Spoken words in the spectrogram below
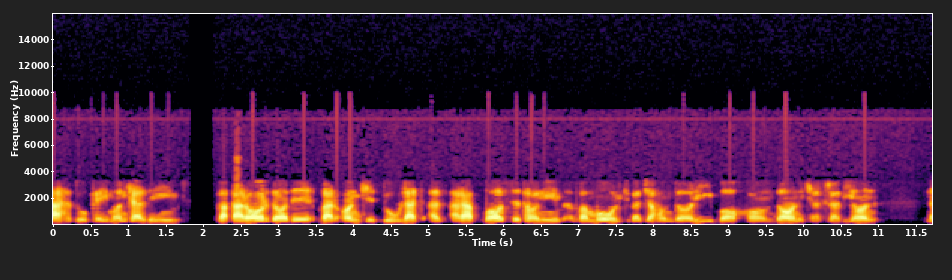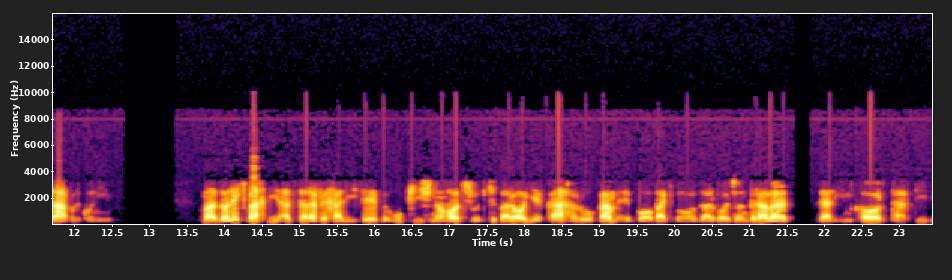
عهد و پیمان کرده ایم و قرار داده بر آنکه دولت از عرب باز ستانیم و ملک و جهانداری با خاندان کسرویان نقل کنیم. مزالک وقتی از طرف خلیفه به او پیشنهاد شد که برای قهر و قمع بابک به آذربایجان برود در این کار تردید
